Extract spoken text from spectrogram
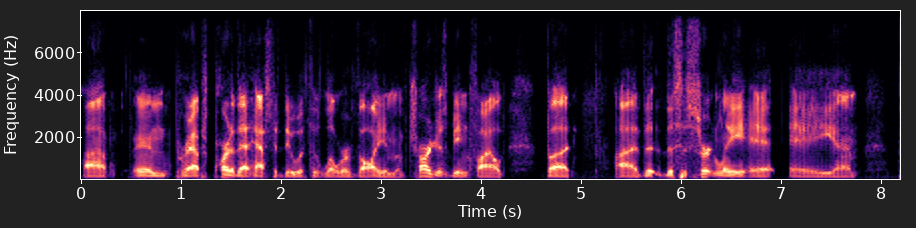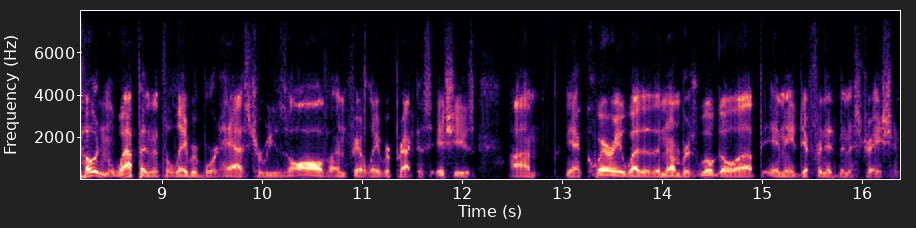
uh, and perhaps part of that has to do with the lower volume of charges being filed. But uh, th- this is certainly a, a um, potent weapon that the labor board has to resolve unfair labor practice issues. Um, yeah, query whether the numbers will go up in a different administration.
